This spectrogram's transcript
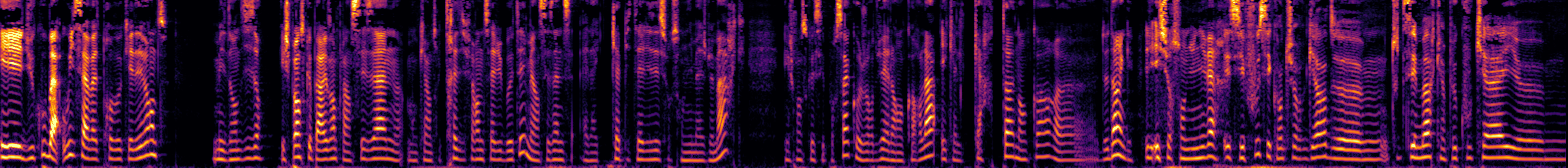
Et du coup, bah oui, ça va te provoquer des ventes mais dans 10 ans. Et je pense que par exemple un Cézanne, bon, qui est un truc très différent de Salut Beauté, mais un Cézanne, elle a capitalisé sur son image de marque. Et je pense que c'est pour ça qu'aujourd'hui elle est encore là et qu'elle cartonne encore euh, de dingue. Et, sur son univers. Et c'est fou, c'est quand tu regardes euh, toutes ces marques un peu Koukaï, euh,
